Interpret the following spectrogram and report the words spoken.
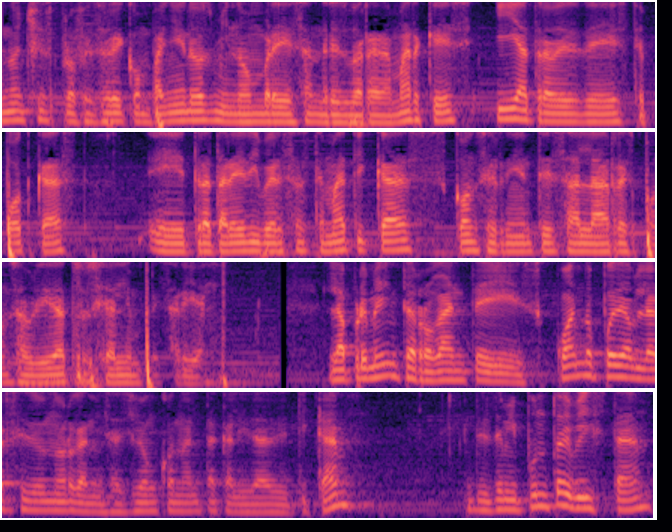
noches, profesor y compañeros. Mi nombre es Andrés Barrera Márquez y a través de este podcast eh, trataré diversas temáticas concernientes a la responsabilidad social empresarial. La primera interrogante es, ¿cuándo puede hablarse de una organización con alta calidad ética? Desde mi punto de vista,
